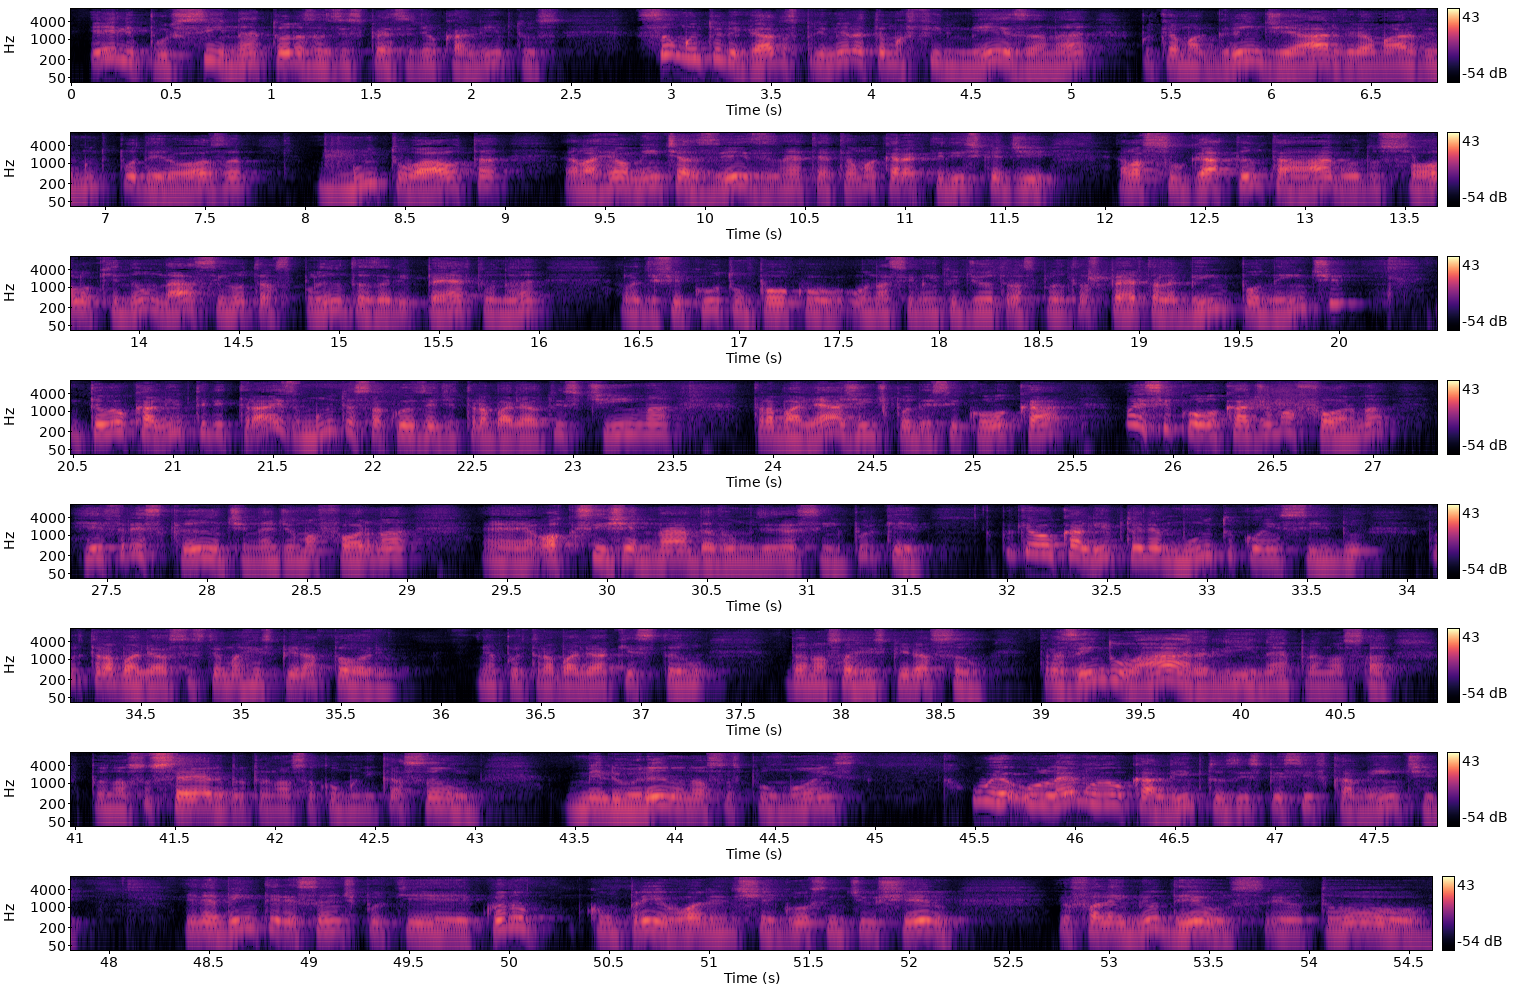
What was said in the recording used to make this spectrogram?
ele por si, né, todas as espécies de eucaliptos, são muito ligados primeiro a ter uma firmeza, né, porque é uma grande árvore, é uma árvore muito poderosa, muito alta. Ela realmente, às vezes, né, tem até uma característica de ela sugar tanta água do solo que não nascem outras plantas ali perto, né? Ela dificulta um pouco o nascimento de outras plantas perto, ela é bem imponente. Então o eucalipto ele traz muito essa coisa de trabalhar autoestima, trabalhar a gente poder se colocar, mas se colocar de uma forma refrescante, né? de uma forma é, oxigenada, vamos dizer assim. Por quê? Porque o eucalipto ele é muito conhecido por trabalhar o sistema respiratório, né? por trabalhar a questão da nossa respiração, trazendo ar ali né, para o nosso cérebro, para a nossa comunicação, melhorando nossos pulmões. O, o Lemon Eucaliptus, especificamente, ele é bem interessante porque quando eu comprei o óleo, ele chegou, senti o cheiro, eu falei, meu Deus, eu tô,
